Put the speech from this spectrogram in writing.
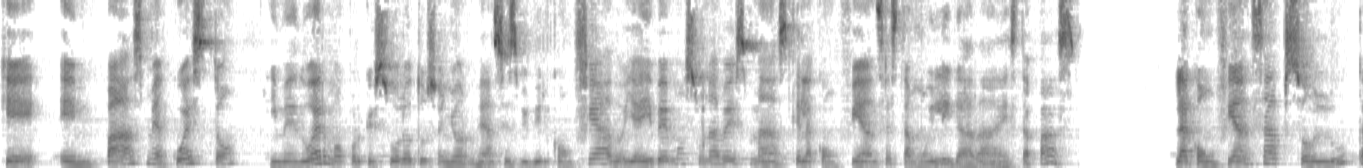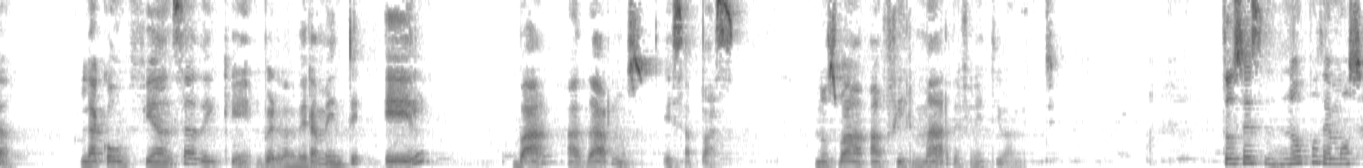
que en paz me acuesto y me duermo porque solo tú, Señor, me haces vivir confiado. Y ahí vemos una vez más que la confianza está muy ligada a esta paz. La confianza absoluta, la confianza de que verdaderamente Él va a darnos esa paz, nos va a afirmar definitivamente. Entonces, no podemos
